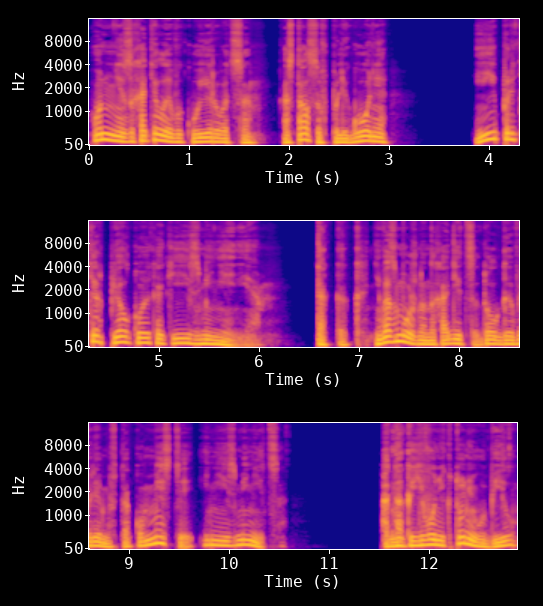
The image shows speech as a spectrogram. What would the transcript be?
Он не захотел эвакуироваться, остался в полигоне и претерпел кое-какие изменения, так как невозможно находиться долгое время в таком месте и не измениться. Однако его никто не убил,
